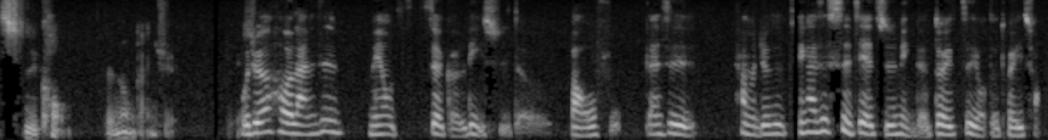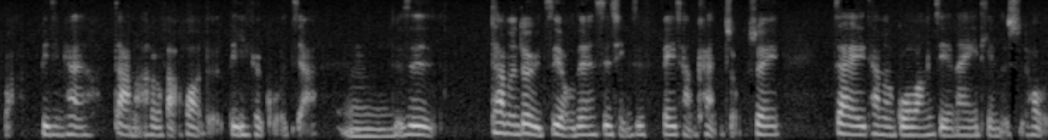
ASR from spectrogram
失控的那种感觉。我觉得荷兰是没有这个历史的包袱，但是他们就是应该是世界知名的对自由的推崇吧。毕竟看大麻合法化的第一个国家，嗯，就是他们对于自由这件事情是非常看重，所以在他们国王节那一天的时候，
